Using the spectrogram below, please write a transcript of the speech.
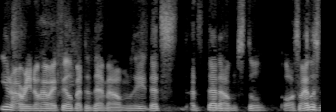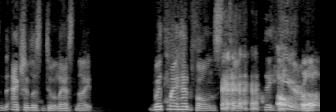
you know, I already know how I feel about the Them album. That's, that's that album's still awesome. I listened, actually listened to it last night with my headphones to, to Oh, hear really?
